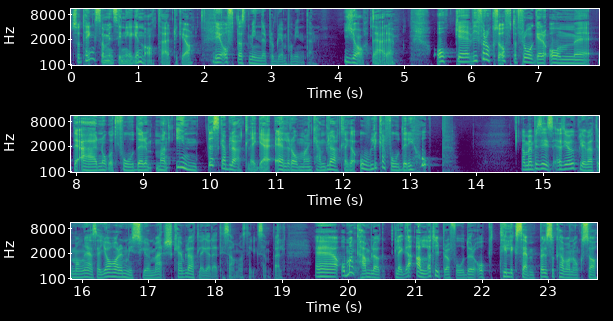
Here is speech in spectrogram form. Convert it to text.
så tänk som med sin egen mat här, tycker jag. Det är oftast mindre problem på vintern. Ja, det är det. Och eh, vi får också ofta frågor om eh, det är något foder man inte ska blötlägga eller om man kan blötlägga olika foder ihop. Ja, men precis. Alltså, jag upplever att det är många är jag har en müsli och en mash, kan jag blötlägga det tillsammans till exempel? Eh, och man kan blötlägga alla typer av foder och till exempel så kan man också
